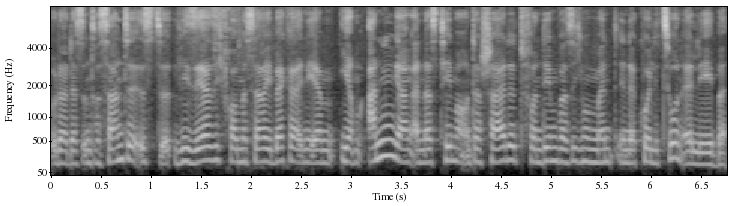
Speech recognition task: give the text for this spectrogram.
oder das Interessante ist, wie sehr sich Frau Messari-Becker in ihrem, ihrem Angang an das Thema unterscheidet von dem, was ich im Moment in der Koalition erlebe.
